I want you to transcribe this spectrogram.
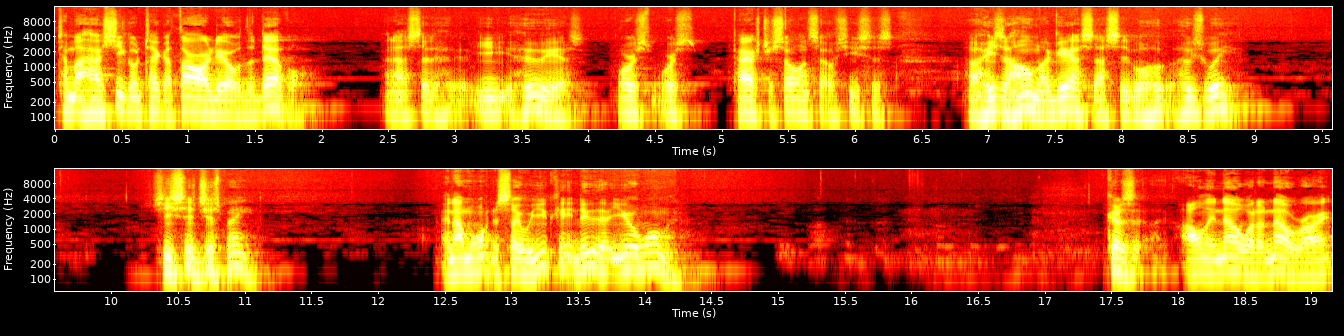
talking about how she's going to take authority over the devil. And I said, "Who is? Where's, where's Pastor so and so?" She says, uh, "He's at home, I guess." I said, "Well, who's we?" She said, "Just me." And I'm wanting to say, "Well, you can't do that. You're a woman." because I only know what I know, right?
